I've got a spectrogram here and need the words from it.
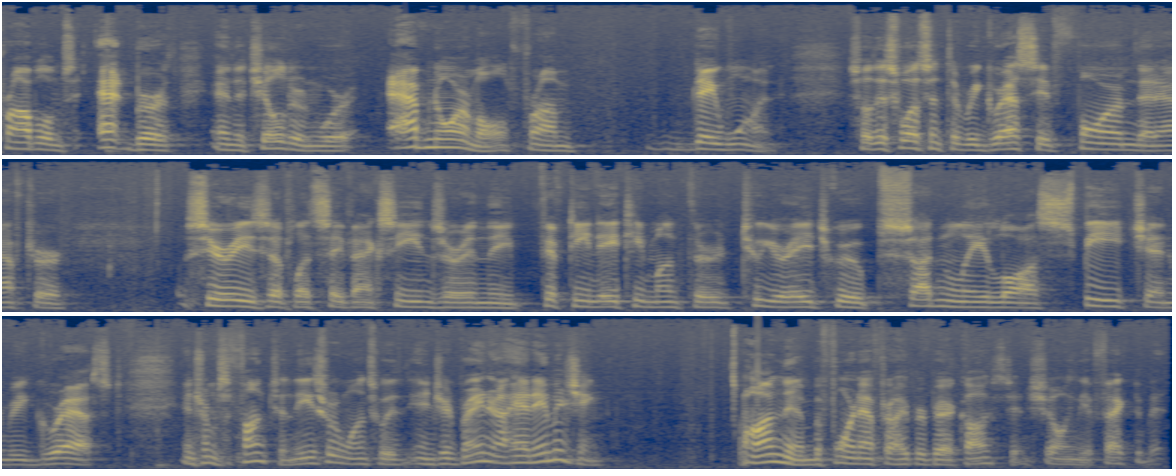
problems at birth, and the children were abnormal from day one. So this wasn't the regressive form that after a series of, let's say, vaccines or in the 15 to 18 month or two year age group suddenly lost speech and regressed in terms of function. These were ones with injured brain, and I had imaging on them before and after hyperbaric oxygen showing the effect of it.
